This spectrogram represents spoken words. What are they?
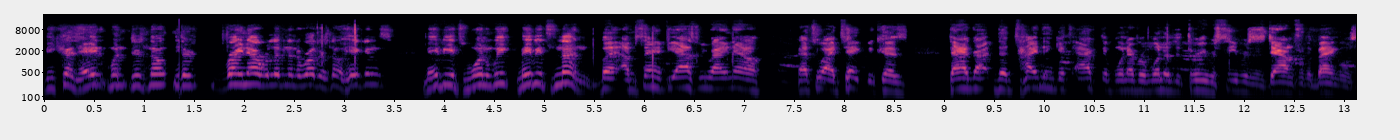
because Hayden, when there's no there's right now we're living in the world, there's no Higgins. Maybe it's one week, maybe it's none. But I'm saying if you ask me right now, that's who I take because that got the tight end gets active whenever one of the three receivers is down for the Bengals.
